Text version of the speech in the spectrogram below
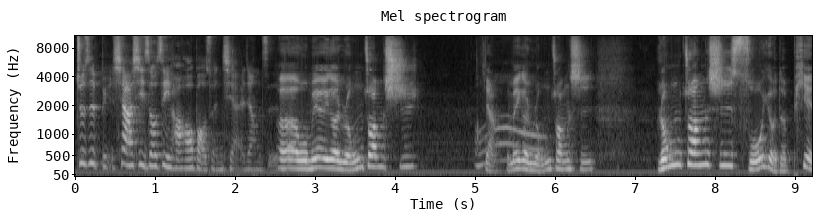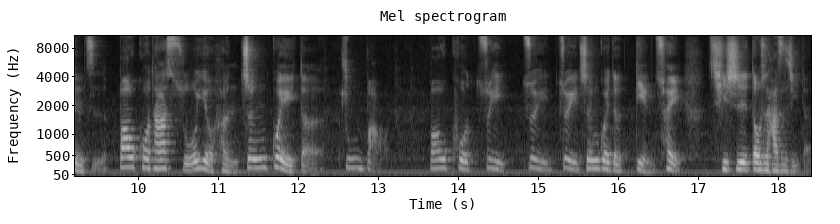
就是下戏之后自己好好保存起来这样子。呃，我们有一个容妆师，这样，哦、我们有一个容妆师。容妆师所有的片子，包括他所有很珍贵的珠宝，包括最最最珍贵的点翠，其实都是他自己的，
